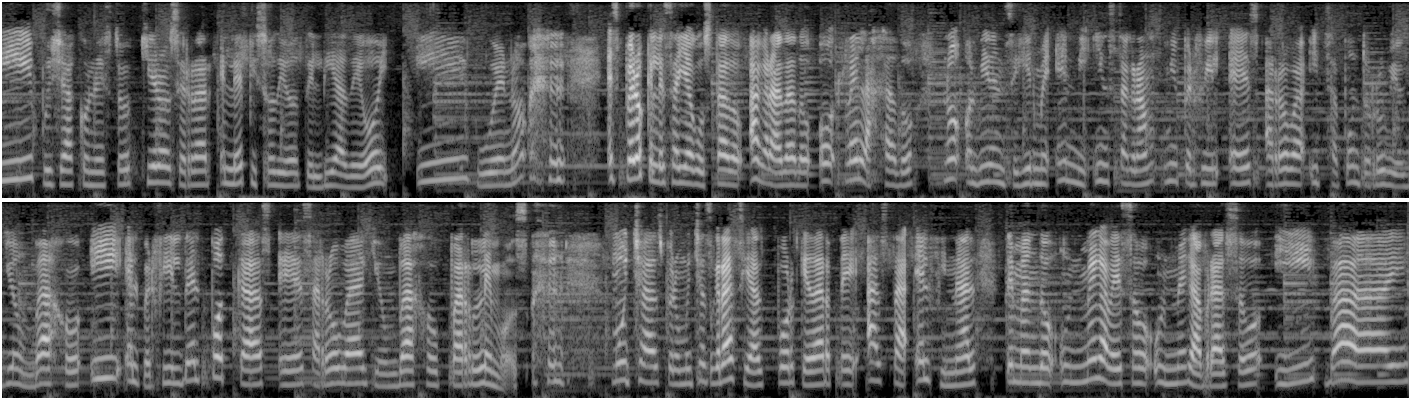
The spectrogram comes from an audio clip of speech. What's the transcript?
Y pues ya con esto quiero cerrar el episodio del día de hoy y bueno, espero que les haya gustado, agradado o relajado. No olviden seguirme en mi Instagram. Mi perfil es arroba itza.rubio-bajo y el perfil del podcast es arroba-parlemos. muchas, pero muchas gracias por quedarte hasta el final. Te mando un mega beso, un mega abrazo y bye.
